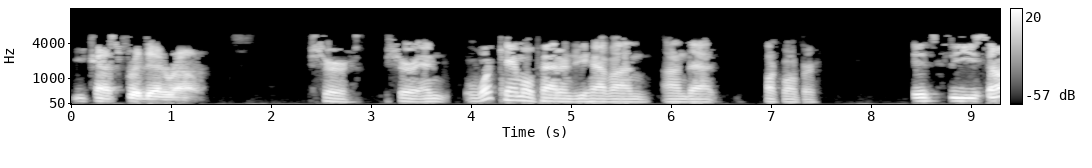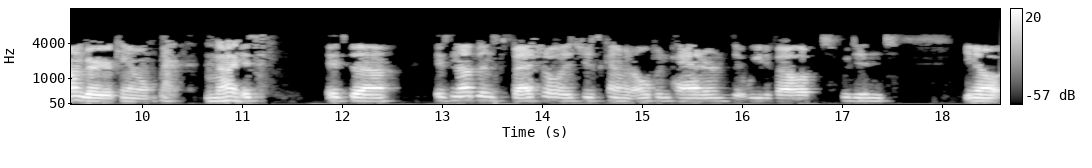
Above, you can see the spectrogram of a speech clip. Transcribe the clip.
you kind of spread that around. Sure, sure. And what camo pattern do you have on on that buck bumper? It's the sound barrier camo. Nice. it's it's uh it's nothing special. It's just kind of an open pattern that we developed. We didn't, you know,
